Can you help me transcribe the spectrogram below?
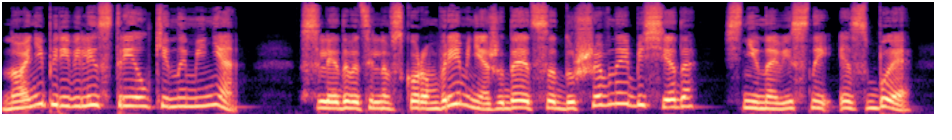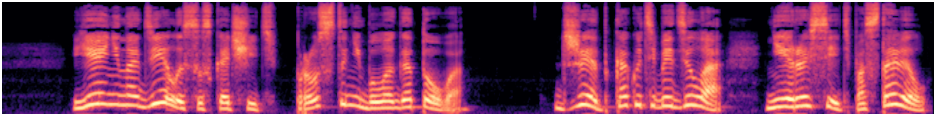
но они перевели стрелки на меня. Следовательно, в скором времени ожидается душевная беседа с ненавистной СБ. Я и не надеялась соскочить, просто не была готова. «Джет, как у тебя дела? Нейросеть поставил?»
